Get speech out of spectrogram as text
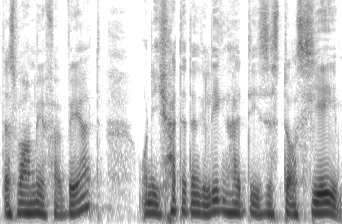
Das war mir verwehrt und ich hatte dann Gelegenheit, dieses Dossier,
